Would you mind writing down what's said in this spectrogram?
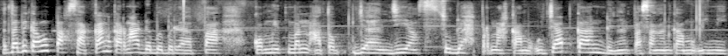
Tetapi kamu paksakan karena ada beberapa komitmen atau janji yang sudah pernah kamu ucapkan dengan pasangan kamu ini.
